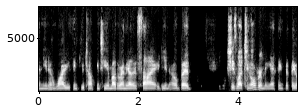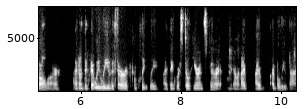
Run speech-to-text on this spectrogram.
and you know why do you think you're talking to your mother on the other side you know but she's watching over me i think that they all are i don't think that we leave this earth completely i think we're still here in spirit you know and i i, I believe that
